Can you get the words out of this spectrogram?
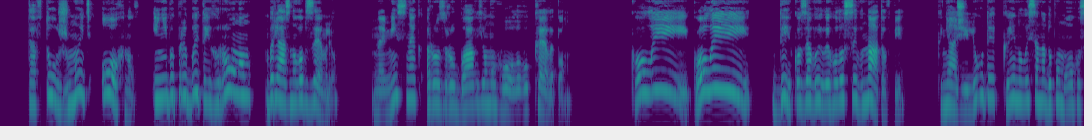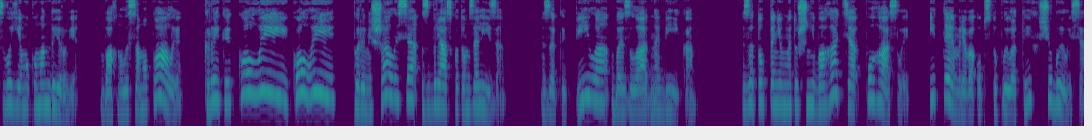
та в ту ж мить охнув і, ніби прибитий громом, брязнув об землю. Намісник розрубав йому голову келепом. Коли, коли? дико завили голоси в натовпі. Княжі люди кинулися на допомогу своєму командирові, бахнули самопали, крики Коли, коли перемішалися з брязкотом заліза. Закипіла безладна бійка. Затоптані в метушні багаття погасли, і темрява обступила тих, що билися.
